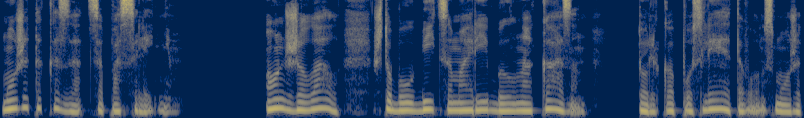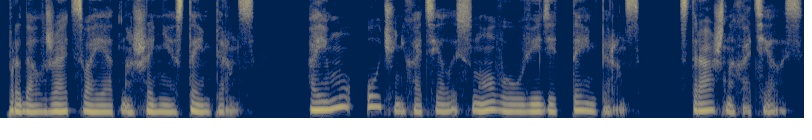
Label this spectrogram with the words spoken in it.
может оказаться последним. Он желал, чтобы убийца Мари был наказан, только после этого он сможет продолжать свои отношения с Темперанс. А ему очень хотелось снова увидеть Темперанс. Страшно хотелось.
